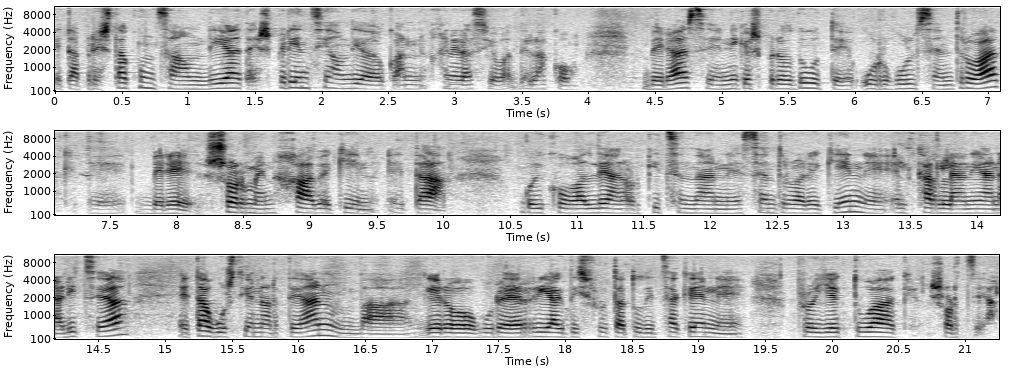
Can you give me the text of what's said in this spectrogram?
eta prestakuntza handia eta esperientzia handia daukan generazio bat delako. Beraz, e, nik espero dut e, urgul zentroak, e, bere sormen jabekin eta goiko galdean aurkitzen den eh, zentroarekin eh, elkarleanean aritzea eta guztion artean ba, gero gure herriak disfrutatu ditzaken eh, proiektuak sortzea.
